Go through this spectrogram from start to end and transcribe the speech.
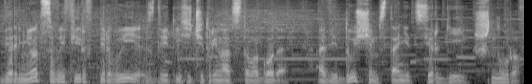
вернется в эфир впервые с 2013 года, а ведущим станет Сергей Шнуров.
